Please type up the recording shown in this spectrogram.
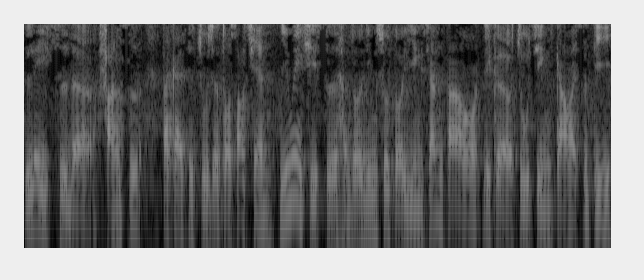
类似的房子大概是租着多少钱。因为其实很多因素都影响到一个租金高还是低。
